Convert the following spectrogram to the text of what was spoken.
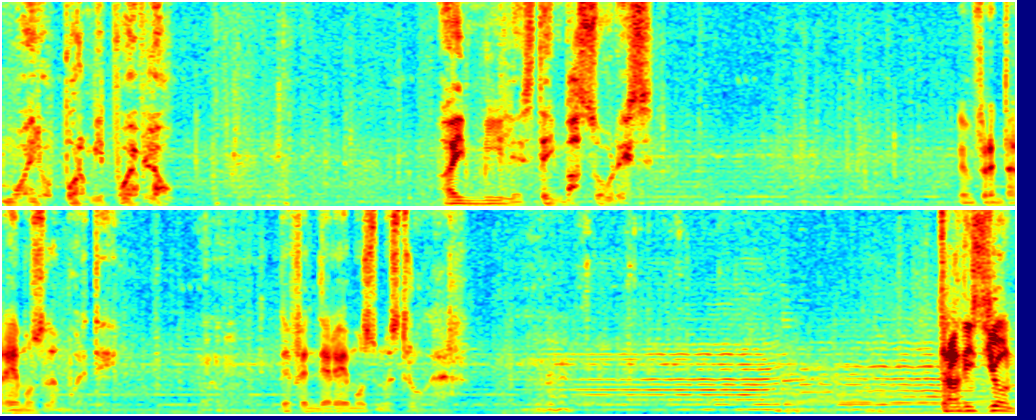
muero por mi pueblo. Hay miles de invasores. Enfrentaremos la muerte. Defenderemos nuestro hogar. Tradición.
